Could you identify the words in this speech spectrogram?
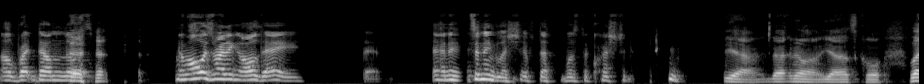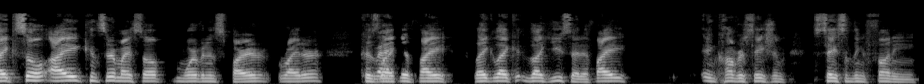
I'll write down notes. I'm always writing all day. And it's in English, if that was the question. Yeah, that, no, yeah, that's cool. Like, so I consider myself more of an inspired writer because, Right. like, if I like, like, like you said, if I in conversation say something funny,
